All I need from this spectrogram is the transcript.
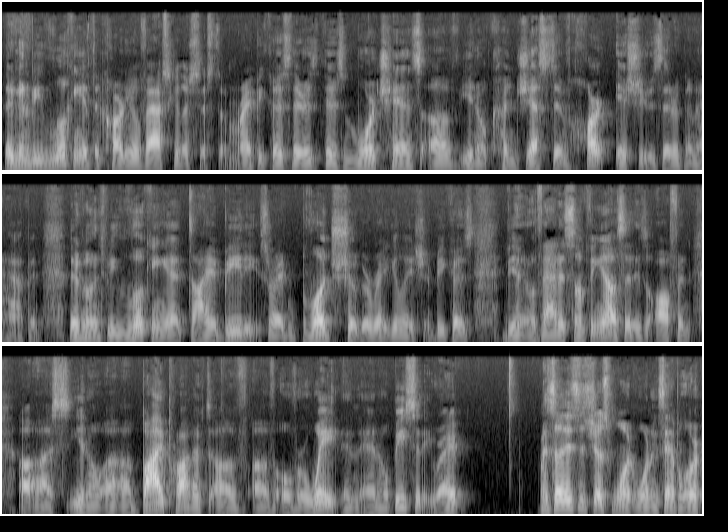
They're going to be looking at the cardiovascular system right? Because there's there's more chance of you know congestive heart issues that are going to happen. They're going to be looking at diabetes right? And blood sugar regulation because you know that is something else that is often uh, a, you know a, a byproduct of of overweight and, and obesity right and so this is just one one example. Or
